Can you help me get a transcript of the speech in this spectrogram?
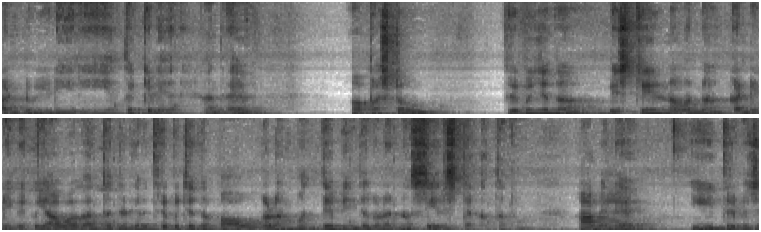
ಕಂಡು ಹಿಡಿಯಿರಿ ಅಂತ ಕೇಳಿದ್ದಾನೆ. ಅಂದರೆ ಫಸ್ಟು ತ್ರಿಭುಜದ ವಿಸ್ತೀರ್ಣವನ್ನು ಕಂಡುಹಿಡಿಬೇಕು. ಯಾವಾಗ ಅಂತ ಹೇಳಿದರೆ ತ್ರಿಭುಜದ ಬಾವುಗಳ ಮಧ್ಯ ಬಿಂದುಗಳನ್ನು ಸೇರಿಸ್ತಕ್ಕಂಥದ್ದು. ಆಮೇಲೆ ಈ ತ್ರಿಭುಜ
